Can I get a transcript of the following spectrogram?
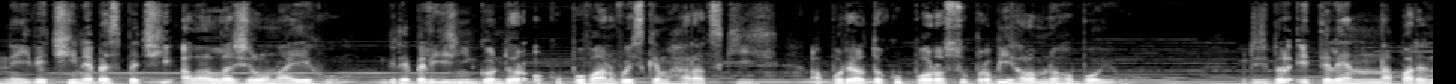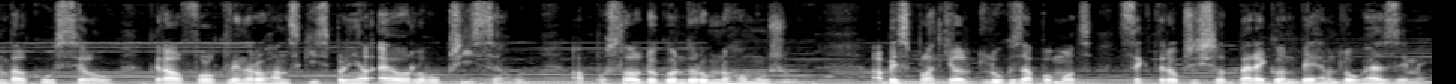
Největší nebezpečí ale leželo na jihu, kde byl jižní Gondor okupován vojskem Haradských a podél toku Porosu probíhalo mnoho bojů. Když byl Itilien napaden velkou silou, král Folkvin Rohanský splnil Eorlovu přísahu a poslal do Gondoru mnoho mužů, aby splatil dluh za pomoc, se kterou přišel Beregon během dlouhé zimy.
